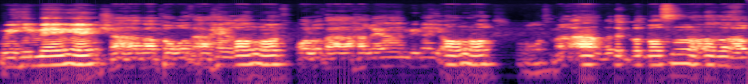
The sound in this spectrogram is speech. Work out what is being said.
והנה שבע פרות אחרות עולות אחריהן מן היור ובריאות מראה ודגות בשר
